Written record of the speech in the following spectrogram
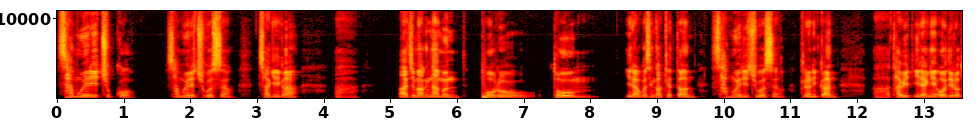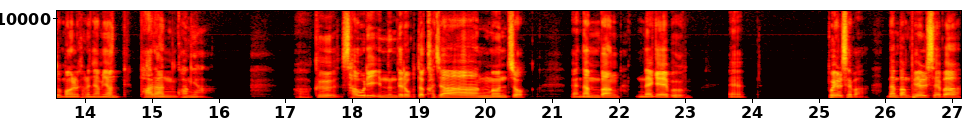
사무엘이 죽고 사무엘이 죽었어요. 자기가 아, 마지막 남은 보루 도움이라고 생각했던 사무엘이 죽었어요. 그러니까 아, 다윗 일행이 어디로 도망을 가느냐면 바란 광야. 어, 그 사울이 있는 데로부터 가장 먼 쪽 남방 네게브 에, 보엘세바 남방 보엘세바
